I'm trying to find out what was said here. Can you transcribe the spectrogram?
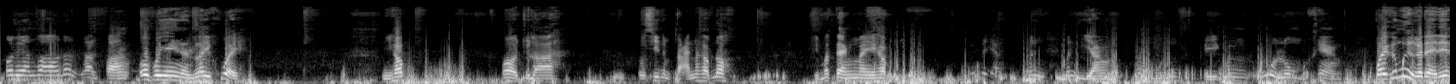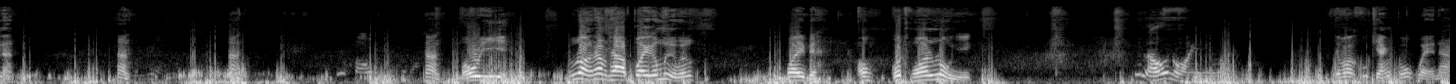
เขาเรียนว่าเอาด้านการฟังโอ้พ่อใหญ่นั่นไล่ข้วยนี่ครับว่าจุฬาตัวสีน้ำตาลนะครับเนาะที่มาแต่งใหม่ครับ มันมันเอียงมันหมุนปีกมันโอ้ลมแข็งปล่อยก็มือก็ได้ด้น่ะนั่น นั่นนั่นเบาดีมึงลองทำท่าปล่อยกับมือมึงปล่อยไปเอากดหัวมันลงอีกนี่เหลาหน่อยเลยวะแต่ว่ากูแข็งโกกไว้นะ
